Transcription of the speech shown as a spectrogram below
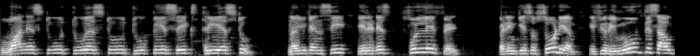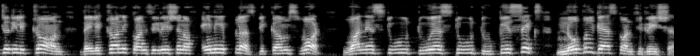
1s2 2s2 2p6 3s2 now you can see here it is fully filled. But in case of sodium, if you remove this outer electron, the electronic configuration of Na plus becomes what? 1s2, 2s2, 2p6, noble gas configuration.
